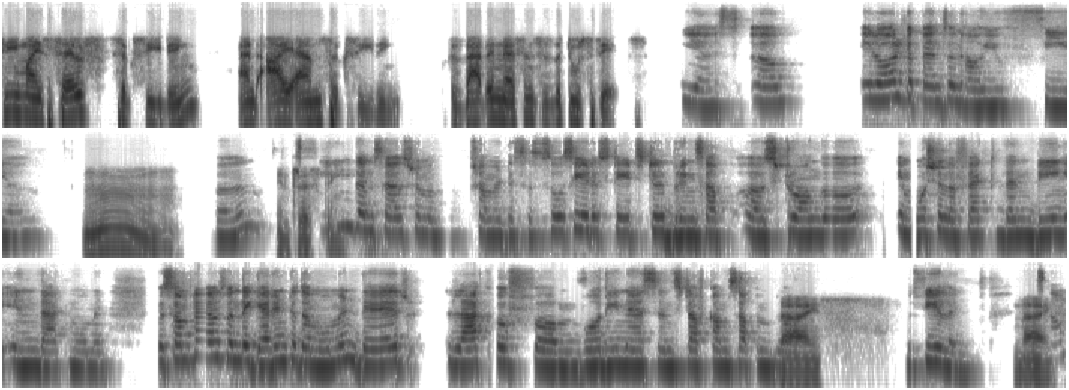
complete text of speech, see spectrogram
see myself succeeding and I am succeeding because that in essence is the two states. Yes. Um, it all depends on how you feel. Mm, Well, interesting. seeing themselves from a from a disassociative state still brings up a stronger emotional effect than being in that moment. Because sometimes when they get into the moment, their lack of um, worthiness and stuff comes up in block Nice, the feeling. nice. Some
